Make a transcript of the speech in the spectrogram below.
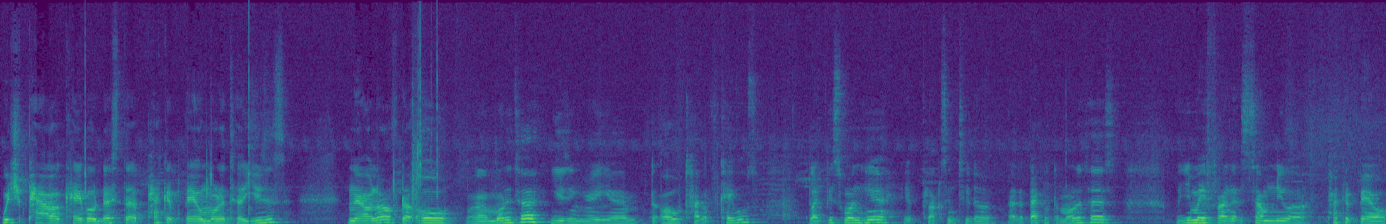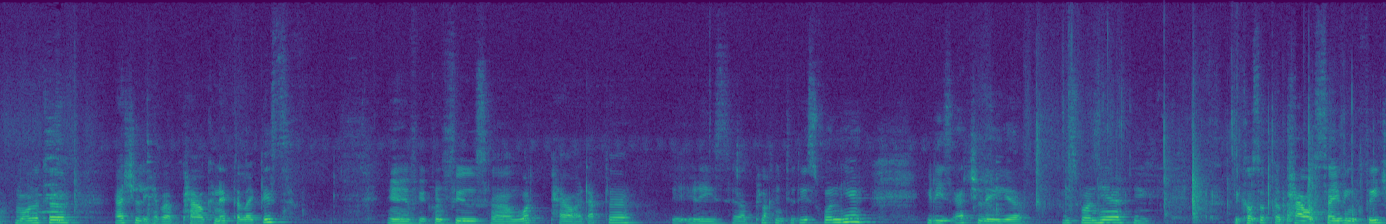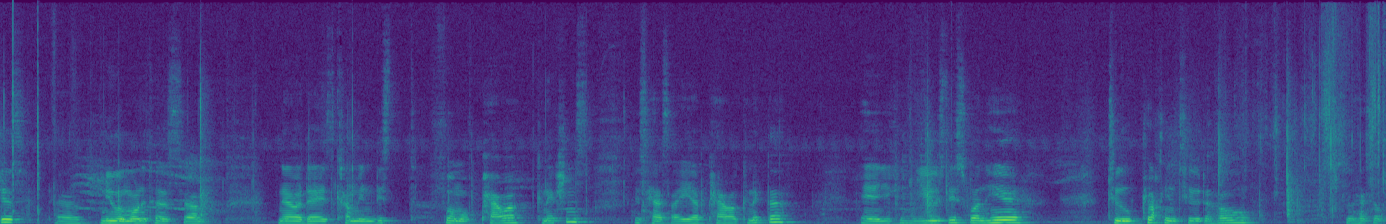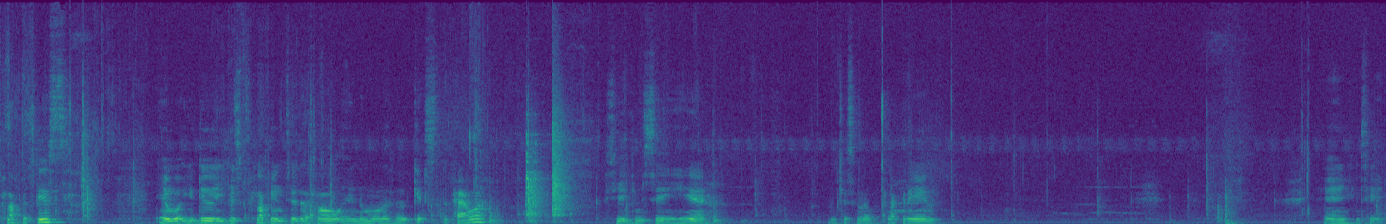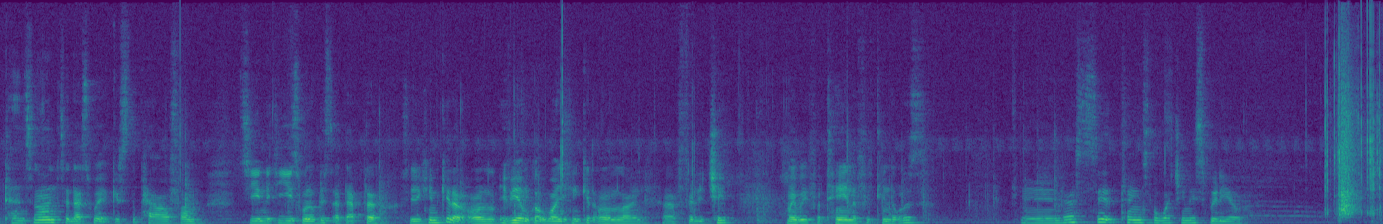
which power cable does the Packard Bell monitor uses. Now a lot of the old uh, monitor using a um, the old type of cables like this one here it plugs into the at the back of the monitors. But you may find that some newer Packard Bell monitor actually have a power connector like this. And if you're confused uh, what power adapter it is uh, plugged into this one here it is actually uh, this one here because of the power saving features newer monitors um, nowadays come in this form of power connections. This has a uh, power connector and you can use this one here to plug into the hole. So it has a plug like this and what you do you just plug into the hole and the monitor gets the power. So you can see here I'm just going to plug it in and you can see it turns on so that's where it gets the power from. So you need to use one of this adapter. So you can get it on if you haven't got one you can get it online uh, fairly cheap. Maybe for 10 or 15 dollars. And that's it. Thanks for watching this video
